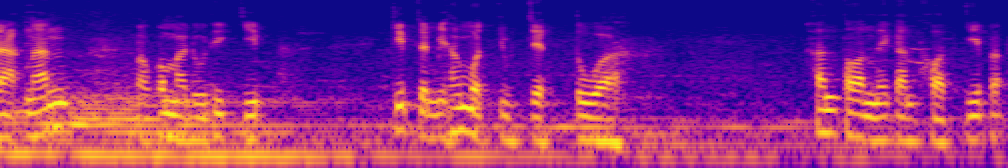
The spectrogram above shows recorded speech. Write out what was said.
จากนั้นเราก็มาดูที่กิฟกิฟจะมีทั้งหมดอยู่เจ็ดตัว ขั้นตอนในการถอดกิฟอะ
